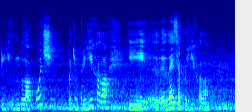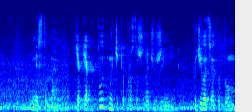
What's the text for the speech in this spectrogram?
приї- була в Польщі, потім приїхала, і е, Леся поїхала вмісто мене. Як, як тут, ну тільки просто що на чужині. Хотілося додому.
